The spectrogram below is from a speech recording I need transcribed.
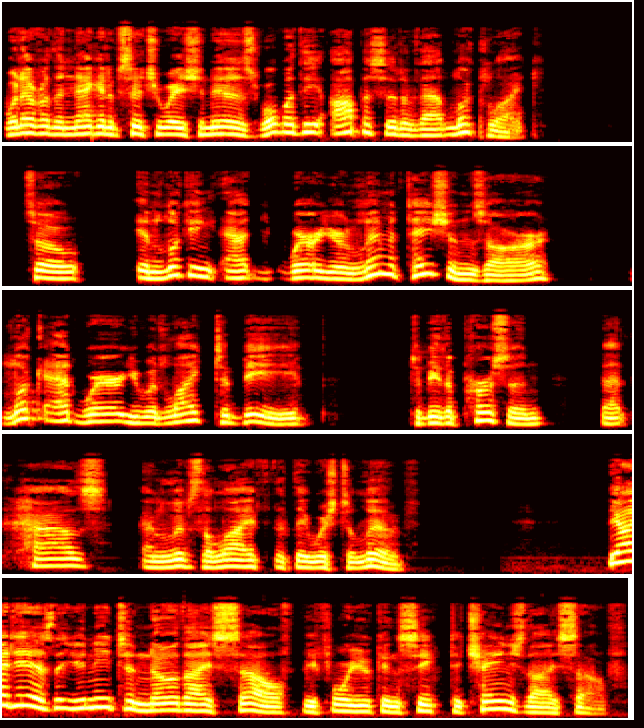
whatever the negative situation is, what would the opposite of that look like? So in looking at where your limitations are, look at where you would like to be to be the person that has and lives the life that they wish to live. The idea is that you need to know thyself before you can seek to change thyself.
